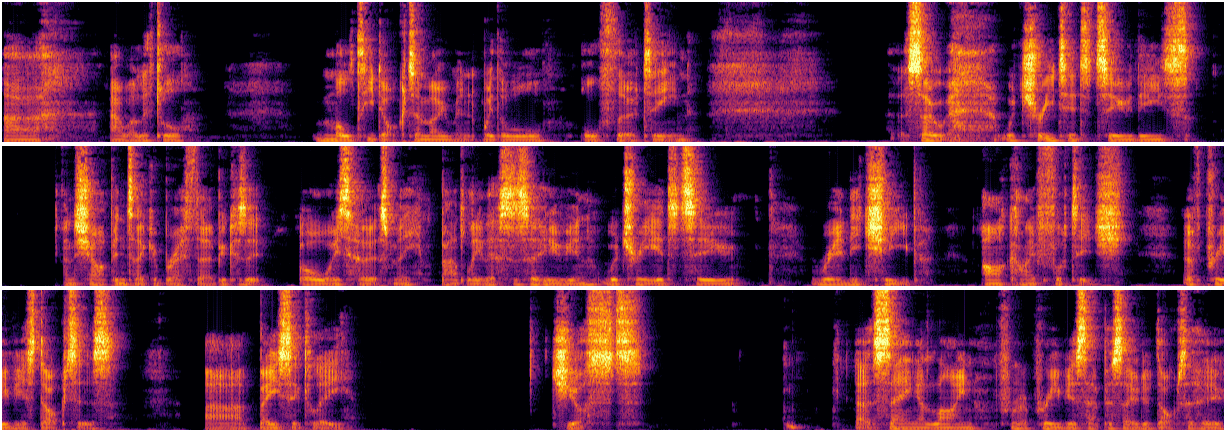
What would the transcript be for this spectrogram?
uh, our little multi-Doctor moment with all all thirteen. So we're treated to these, and sharp intake of breath there because it always hurts me badly. This is a Whovian. We're treated to really cheap archive footage of previous Doctors, uh, basically just uh, saying a line from a previous episode of Doctor Who.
